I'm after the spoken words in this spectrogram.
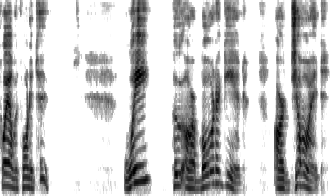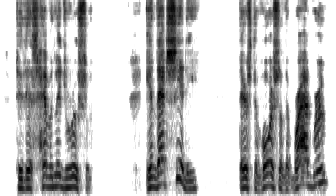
12 and 22. We who are born again are joined to this heavenly Jerusalem. In that city, there's the voice of the bridegroom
